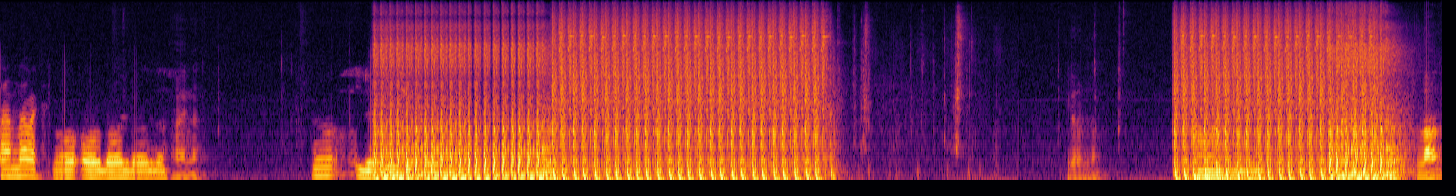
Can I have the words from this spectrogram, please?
Ben de bak. O orada orada orada. Aynen. O diyorum ki Gördüm. Lan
